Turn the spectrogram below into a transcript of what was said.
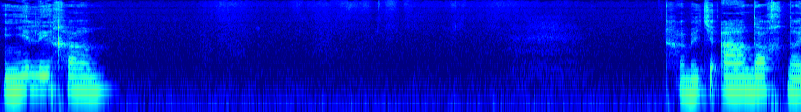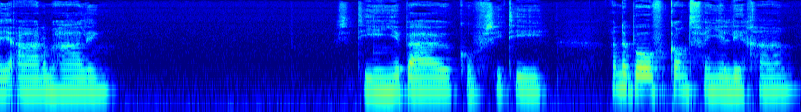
in je lichaam. Ga met je aandacht naar je ademhaling. Zit die in je buik of zit die aan de bovenkant van je lichaam?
